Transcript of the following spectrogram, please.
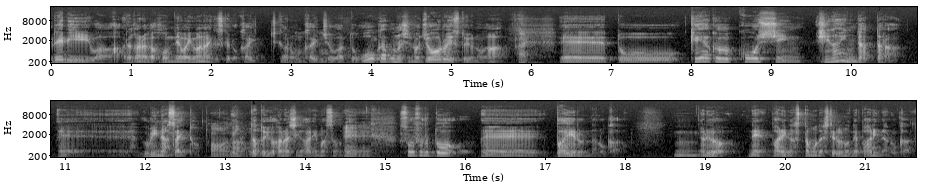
レビーはなかなか本音は言わないですけど会あの会長は、あと大株主のジョー・ルイスというのが、はい、えーと、契約更新しないんだったら、えー、売りなさいと言ったという話がありますので、えー、そうすると、えー、バイエルンなのか、うん、あるいは、ね、パリが吸ったもんだしてるのでパリなのかって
